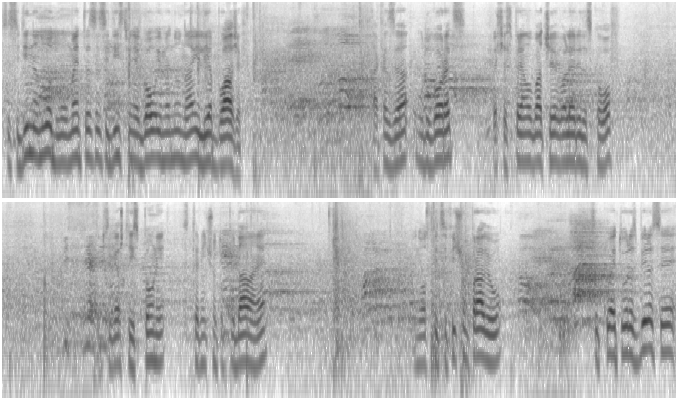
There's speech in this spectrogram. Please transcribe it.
с 1 на 0 до момента с единствения гол именно на Илия Блажев. Така за Удогорец. Беше спрямо обаче Валери Даскалов. Сега ще изпълни страничното подаване. Едно специфично правило, за което разбира се,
